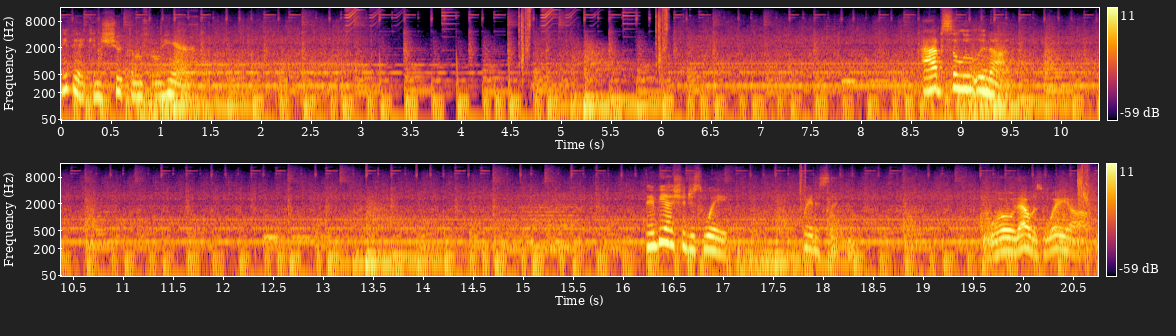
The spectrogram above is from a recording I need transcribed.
Maybe I can shoot them from here. Absolutely not. Maybe I should just wait. Wait a second. Whoa, that was way off.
